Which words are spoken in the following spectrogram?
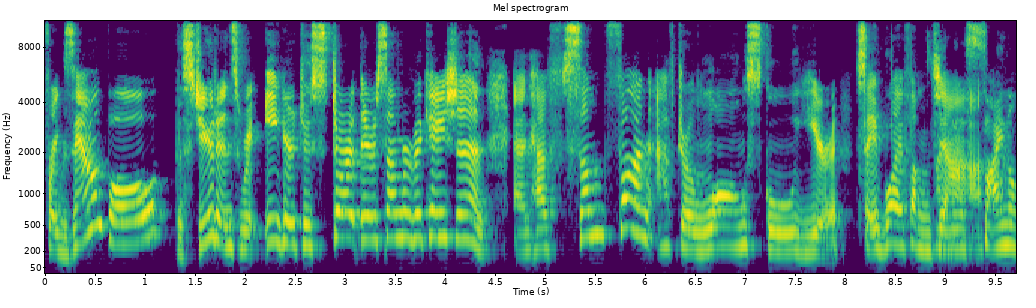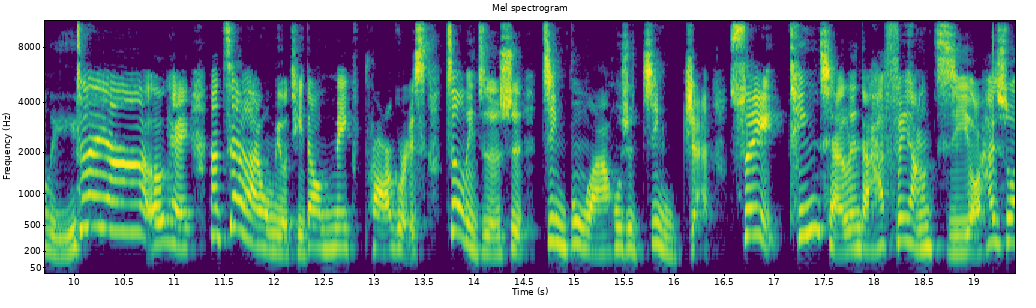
For example, the students were eager to start their summer vacation and have some fun after a long school year。谁不爱放 I 假 对呀、o k 那再来我们有提到 make progress，这里指的是进步啊，或是进展，所以听起来 Linda 她非常急哦，她说，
